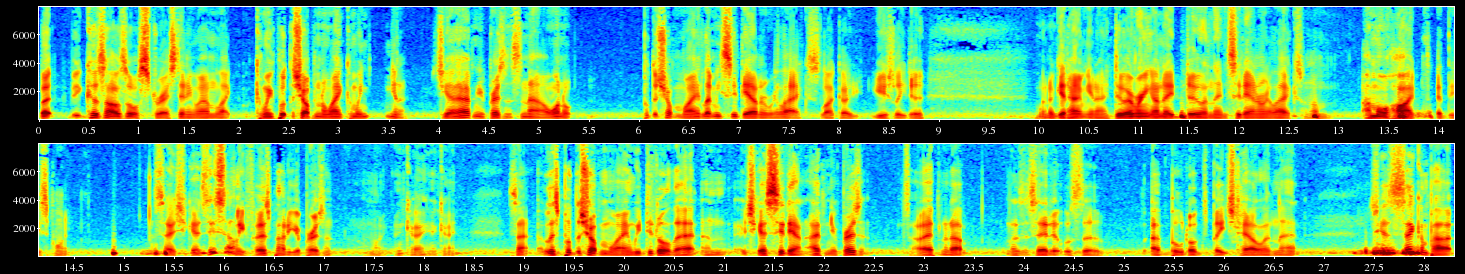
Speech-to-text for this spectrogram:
But because I was all stressed anyway, I'm like, can we put the shopping away? Can we, you know, she goes, open your presents. No, I want to put the shopping away. Let me sit down and relax like I usually do. When I get home, you know, do everything I need to do and then sit down and relax. And I'm, I'm all hyped at this point. So she goes, this is only the first part of your present. Okay, okay. So let's put the shopping away. And we did all that. And she goes, sit down, open your present. So I opened it up. As I said, it was the a Bulldogs beach towel and that. She goes, second part.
